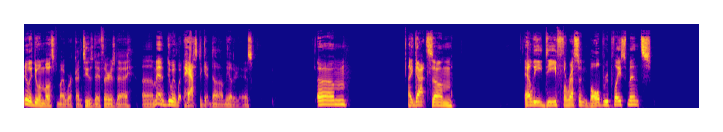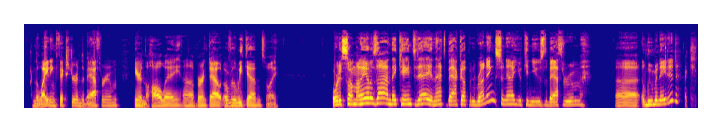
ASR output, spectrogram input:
really doing most of my work on Tuesday, Thursday, um, and doing what has to get done on the other days. Um, I got some LED fluorescent bulb replacements. The lighting fixture in the bathroom here in the hallway uh, burnt out over the mm-hmm. weekend, so I ordered some on Amazon. They came today, and that's back up and running. So now you can use the bathroom uh, illuminated. I can't,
